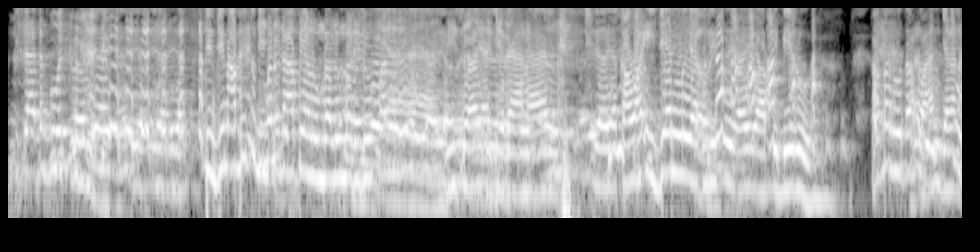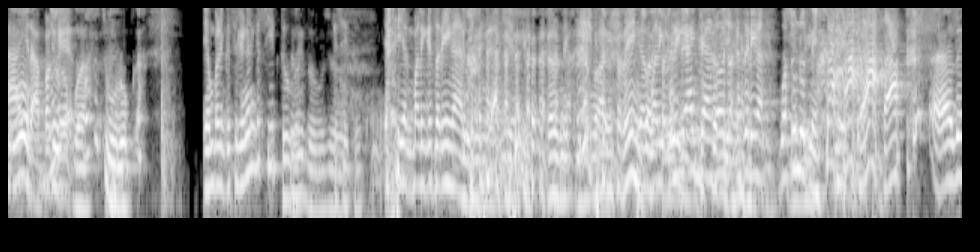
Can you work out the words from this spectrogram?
Bisa debus loh. Iya iya iya iya iya. Cincin api itu di mana? Cincin api yang lumba-lumba di depan Iya, tuh. iya, iya, Bisa iya, itu bisa sirkus. kan. Iya ya kawah ijen lu ya ke situ ya, ya api biru. Apa Rut apa? Jangan air, apa kayak- Masa curug? Ah, Yang paling keseringan ke situ, ke situ. Ke situ. yang paling keseringan. Iya. Kalau naik. Paling sering. yang paling sering aja, enggak usah keseringan. Gua sundut nih. Ada.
